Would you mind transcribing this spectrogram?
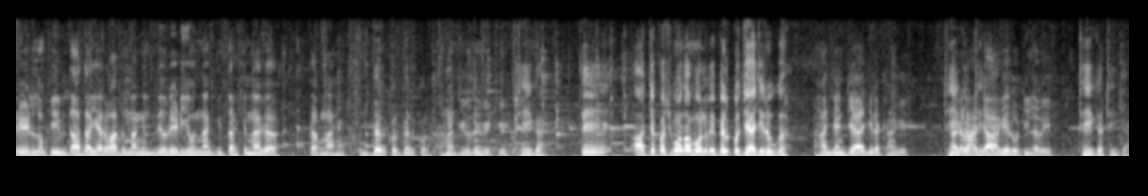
ਰੇਡ ਲੋਕੀ 10-10000 ਵੱਧ ਮੰਗਦੇ ਤੇ ਉਹ ਰੇੜੀ ਉਹਨਾਂ ਕੀਤਾ ਕਿੰਨਾ ਕਰਨਾ ਸੀ। ਬਿਲਕੁਲ ਬਿਲਕੁਲ। ਹਾਂਜੀ ਉਹਦੇ ਵੇਚੇ ਠੀਕ ਆ। ਤੇ ਅੱਜ ਪਸ਼ੂਆਂ ਦਾ ਮੁੱਲ ਵੀ ਬਿਲਕੁਲ ਜਾਇਜ਼ ਹੀ ਰਹੂਗਾ। ਹਾਂਜੀ ਜਾਇਜ਼ ਹੀ ਰੱਖਾਂਗੇ। ਠੀਕ ਆ, ਅਗਲਾ ਜਾ। ਕੇ ਰੋਟੀ ਲਵੇ। ਠੀਕ ਆ ਠੀਕ ਆ।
